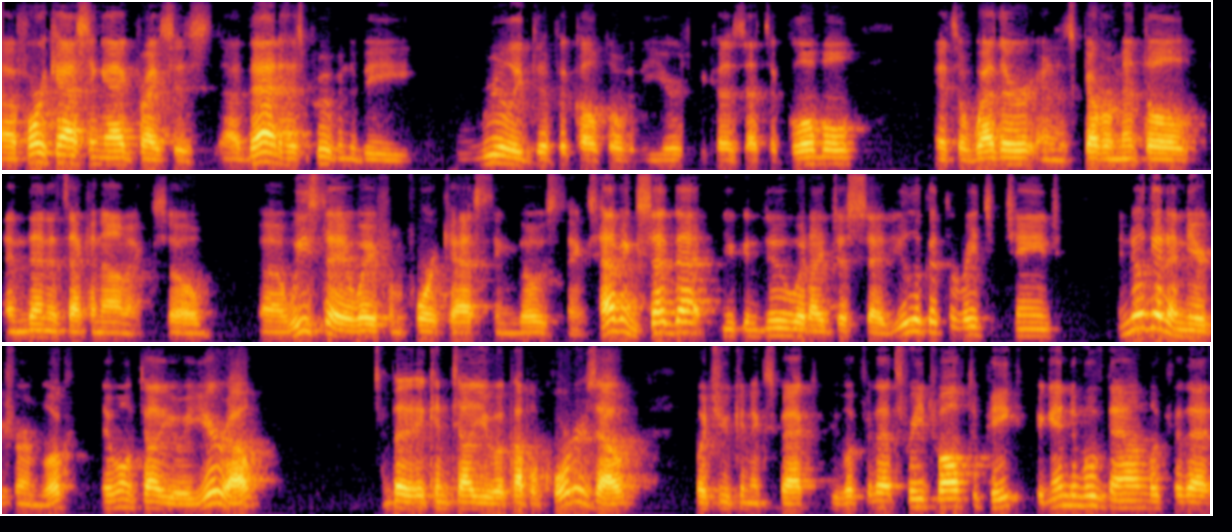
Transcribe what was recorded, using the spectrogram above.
Uh, forecasting ag prices, uh, that has proven to be really difficult over the years because that's a global, it's a weather, and it's governmental, and then it's economic. So uh, we stay away from forecasting those things. Having said that, you can do what I just said. You look at the rates of change, and you'll get a near-term look. It won't tell you a year out, but it can tell you a couple quarters out what you can expect. You look for that 312 to peak, begin to move down, look for that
